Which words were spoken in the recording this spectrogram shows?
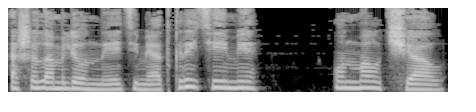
Ошеломленный этими открытиями, он молчал,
